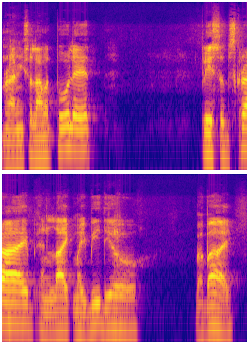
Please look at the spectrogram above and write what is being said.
Maraming salamat po ulit. Please subscribe and like my video. Bye-bye.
